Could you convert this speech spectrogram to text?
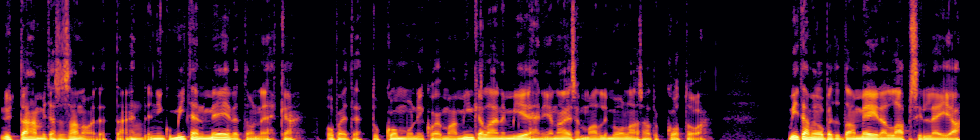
nyt tähän, mitä sä sanoit, että, mm. että niin kuin miten meidät on ehkä opetettu kommunikoimaan, minkälainen miehen ja naisen malli me ollaan saatu kotoa. Mitä me opetetaan meidän lapsille ja,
